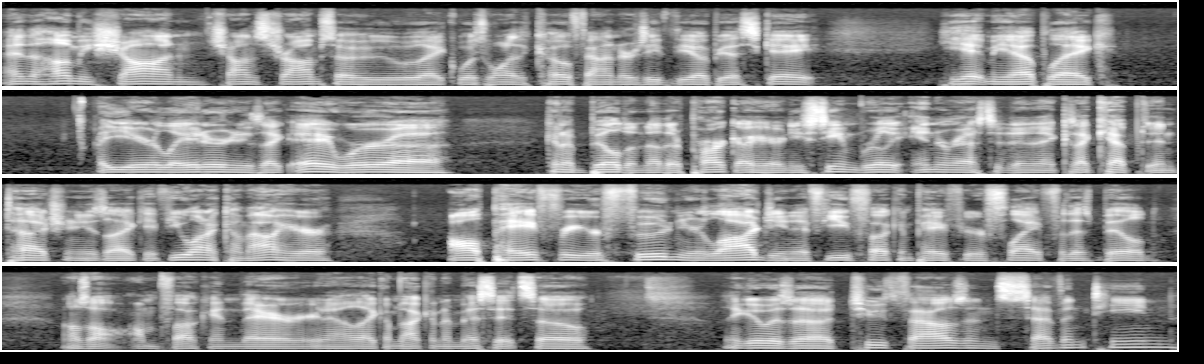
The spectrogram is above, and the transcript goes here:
And the homie Sean, Sean Stromsoe, who like was one of the co-founders of Ethiopia Skate, he hit me up like a year later, and he's like, hey, we're uh gonna build another park out here, and he seemed really interested in it because I kept in touch, and he's like, if you want to come out here, I'll pay for your food and your lodging if you fucking pay for your flight for this build. I was all, I'm fucking there, you know, like I'm not gonna miss it. So I think it was uh 2017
